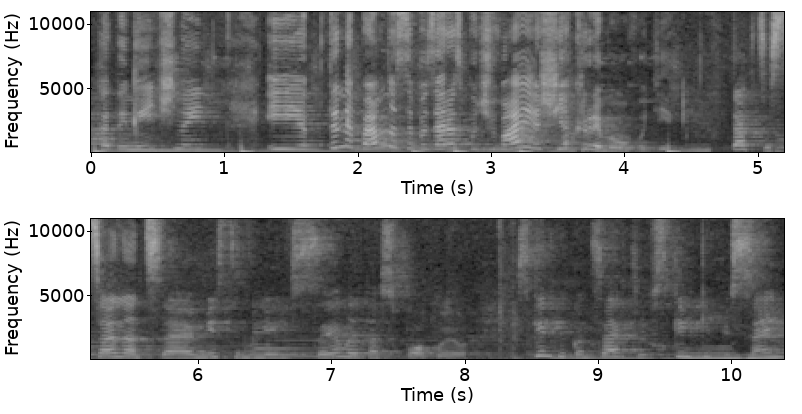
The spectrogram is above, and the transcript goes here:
академічний. І ти, напевно, себе зараз почуваєш як риба у воді. Так, ця сцена це місце моєї сили та спокою. Скільки концертів, скільки пісень,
